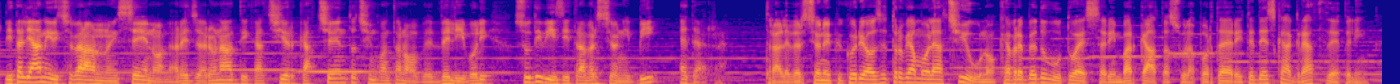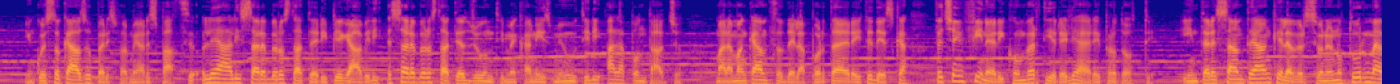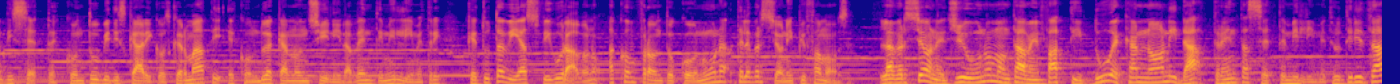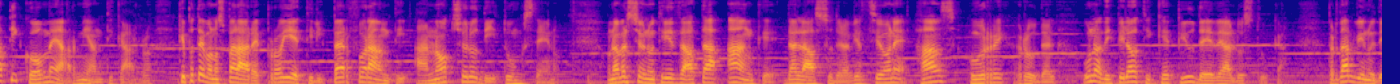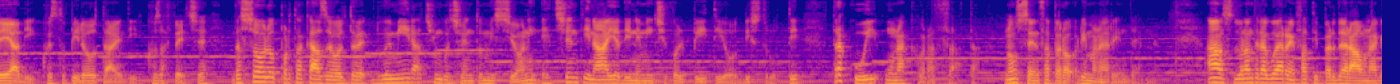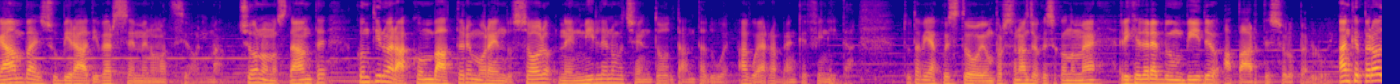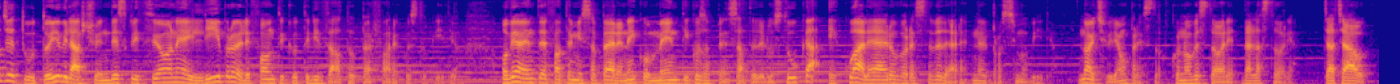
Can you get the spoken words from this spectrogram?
Gli italiani riceveranno in seno alla Regia Aeronautica circa 159 velivoli suddivisi tra versioni B ed R. Tra le versioni più curiose troviamo la C1 che avrebbe dovuto essere imbarcata sulla portaerei tedesca Graf Zeppelin, in questo caso, per risparmiare spazio, le ali sarebbero state ripiegabili e sarebbero stati aggiunti meccanismi utili all'appontaggio, ma la mancanza della portaerei tedesca fece infine riconvertire gli aerei prodotti. Interessante anche la versione notturna D7 con tubi di scarico schermati e con due cannoncini da 20 mm che tuttavia sfiguravano a confronto con una delle versioni più famose. La versione G1 montava infatti due cannoni da 37 mm utilizzati come armi anticarro, che potevano sparare proiettili perforanti a nocciolo di tungsteno. Una versione utilizzata anche dall'asso dell'aviazione Hans Ulrich Rudel, uno dei piloti che più deve allo Stuka. Per darvi un'idea di questo pilota e di cosa fece, da solo portò a casa oltre 2500 missioni e centinaia di nemici colpiti o distrutti, tra cui una corazzata, non senza però rimanere indenne. Hans durante la guerra infatti perderà una gamba e subirà diverse menomazioni, ma ciò nonostante continuerà a combattere morendo solo nel 1982, a guerra ben che finita. Tuttavia questo è un personaggio che secondo me richiederebbe un video a parte solo per lui. Anche per oggi è tutto, io vi lascio in descrizione il libro e le fonti che ho utilizzato per fare questo video. Ovviamente fatemi sapere nei commenti cosa pensate dello Stuka e quale aereo vorreste vedere nel prossimo video. Noi ci vediamo presto con nuove storie dalla storia. Ciao ciao!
